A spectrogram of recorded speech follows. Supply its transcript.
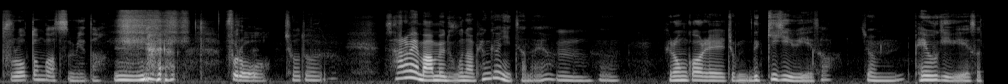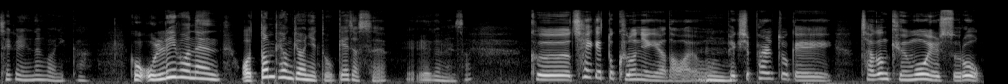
부러웠던 것 같습니다. 음, 부러워. 저도 사람의 마음에 누구나 편견이 있잖아요. 음. 그런 거를 좀 느끼기 위해서 좀 배우기 위해서 책을 읽는 거니까. 그 올리브는 어떤 편견이 또 깨졌어요? 읽으면서? 그 책에 또 그런 얘기가 나와요. 음. 118쪽에 작은 규모일수록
